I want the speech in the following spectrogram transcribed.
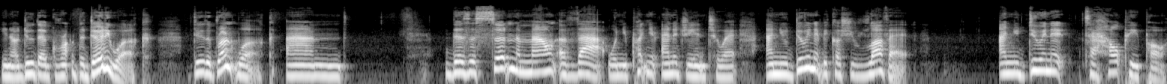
you know, do the, gr- the dirty work, do the grunt work. And there's a certain amount of that when you're putting your energy into it and you're doing it because you love it and you're doing it to help people.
